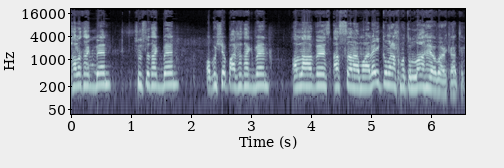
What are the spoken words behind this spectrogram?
ভালো থাকবেন, সুস্থ থাকবেন, অবশ্যই পাশে থাকবেন। আল্লাহ হাফেজ, আসসালামু আলাইকুম রহমতুল্লাহ বারকাতুহ।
